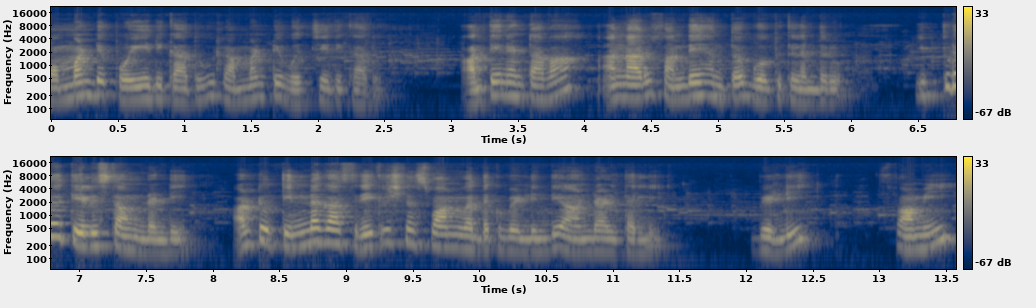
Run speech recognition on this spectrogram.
పొమ్మంటే పోయేది కాదు రమ్మంటే వచ్చేది కాదు. అంతేనంటావా? అన్నారు సందేహంతో గోపికలందరూ. ఇప్పుడే తేలుస్తూ ఉండండి అంటూ తిన్నగా శ్రీకృష్ణ స్వామి వద్దకు వెళ్ళింది ఆండాళ్ళ తల్లి. వెళ్ళి స్వామి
